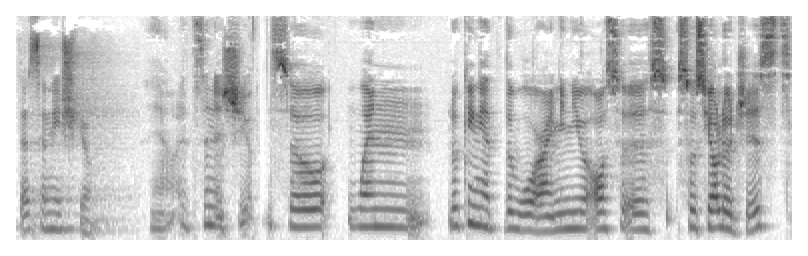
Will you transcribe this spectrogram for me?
That's an issue. Yeah, it's an issue. So, when looking at the war, I mean, you're also a sociologist,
